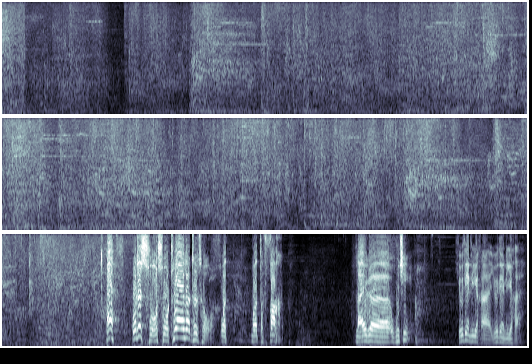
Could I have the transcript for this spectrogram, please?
我这锁锁拽了，这手，我我的 fuck，来一个无尽，有点厉害，有点厉害，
